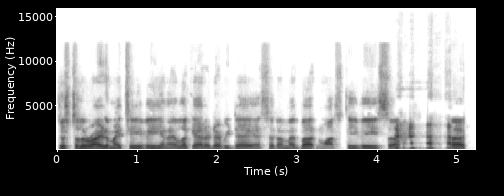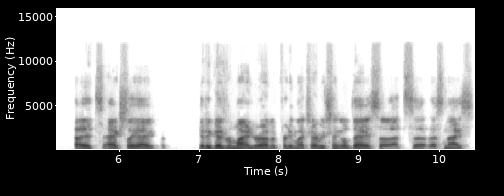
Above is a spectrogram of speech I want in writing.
just to the right of my TV, and I look at it every day. I sit on my butt and watch TV. So uh, it's actually I get a good reminder of it pretty much every single day. So that's uh, that's nice.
